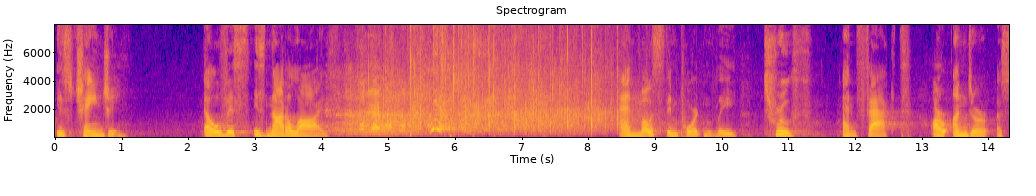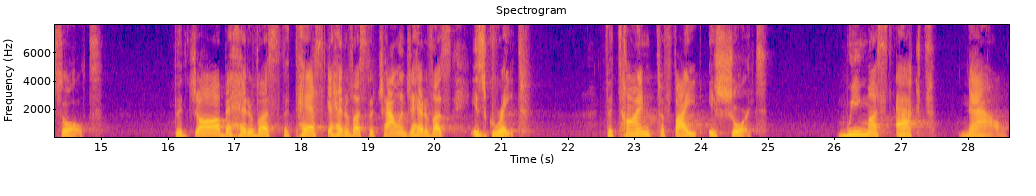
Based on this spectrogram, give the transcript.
is changing. Elvis is not alive. and most importantly, truth and fact are under assault. The job ahead of us, the task ahead of us, the challenge ahead of us is great. The time to fight is short. We must act now.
